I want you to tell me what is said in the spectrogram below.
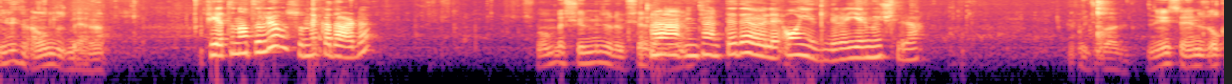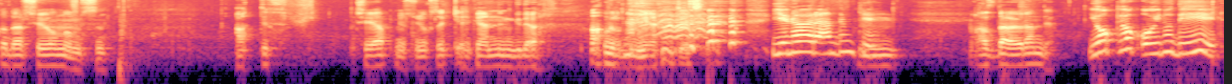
Neyse alırız bir ara. Fiyatını hatırlıyor musun? Ne kadardı? 15-20 lira bir şey Ha, herhalde. ya. internette de öyle. 17 lira, 23 lira. O civar. Neyse henüz o kadar şey olmamışsın. Aktif şey yapmıyorsun yoksa ke- kendin gider alırdın yani kesin. Yeni öğrendim ki. Hmm. Az daha öğren de. Yok yok oyunu değil.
